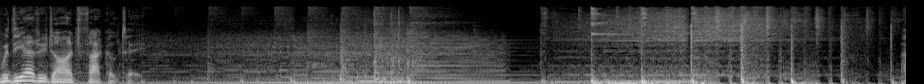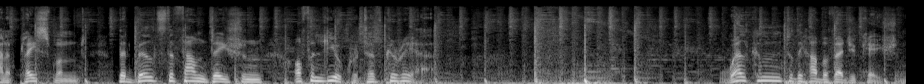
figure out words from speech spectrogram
with the erudite faculty. And a placement that builds the foundation of a lucrative career. Welcome to the hub of education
